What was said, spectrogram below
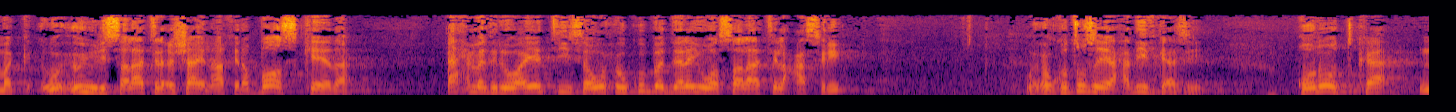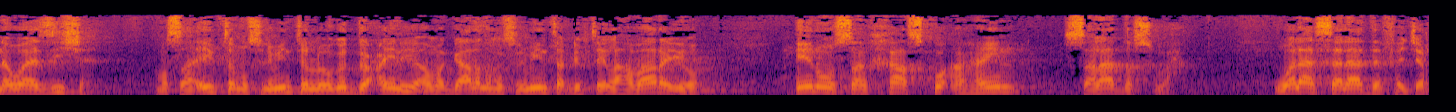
wuxuu yidhi salaati alcishaai alaakhira booskeeda axmed riwaayatiisa wuxuu ku bedelay wa salaati alcasri wuxuu ku tusayaa xadiidkaasi. Qunuudka nawaasisha masaa'ibta muslimiinta looga ducaynayo ama gaalada muslimiinta dhibtay la habaarayo inuusan khaas ku ahayn salaada subax walaa salaada fajar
